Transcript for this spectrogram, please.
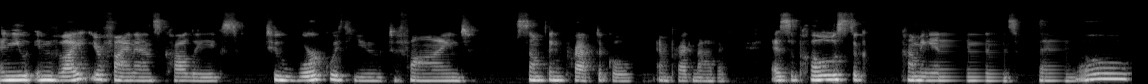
and you invite your finance colleagues to work with you to find something practical and pragmatic, as opposed to coming in and saying, oh,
